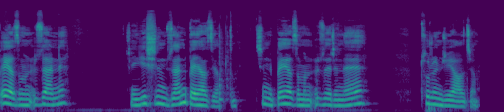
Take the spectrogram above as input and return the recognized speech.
Beyazımın üzerine, şimdi yeşilin üzerine beyaz yaptım. Şimdi beyazımın üzerine turuncuyu alacağım.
